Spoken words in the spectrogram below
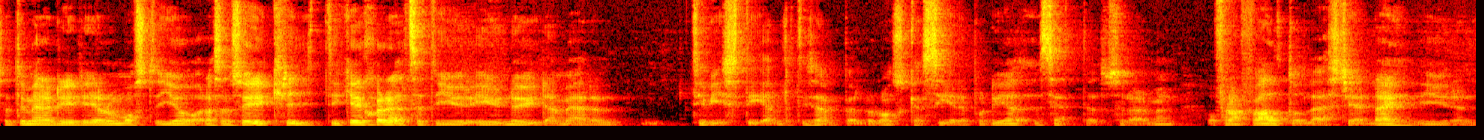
Så att jag menar, det är det de måste göra. Sen så är ju kritiker generellt sett är ju, är ju nöjda med den till viss del till exempel och de som kan se det på det sättet och sådär. Men- Och framförallt då Last Jedi är ju den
